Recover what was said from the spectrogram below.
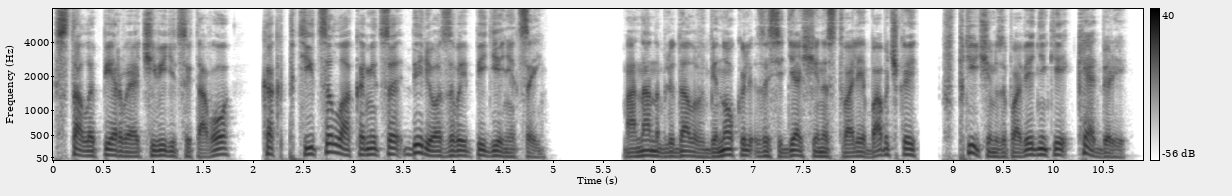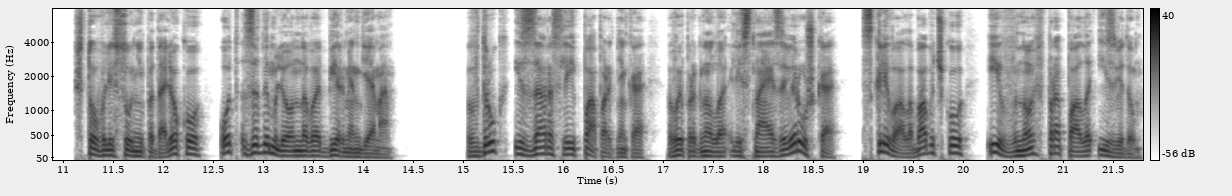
стала первой очевидицей того, как птица лакомится березовой педеницей. Она наблюдала в бинокль за сидящей на стволе бабочкой в птичьем заповеднике Кэтбери, что в лесу неподалеку от задымленного Бирмингема. Вдруг из зарослей папоротника выпрыгнула лесная заверушка, склевала бабочку и вновь пропала из виду.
